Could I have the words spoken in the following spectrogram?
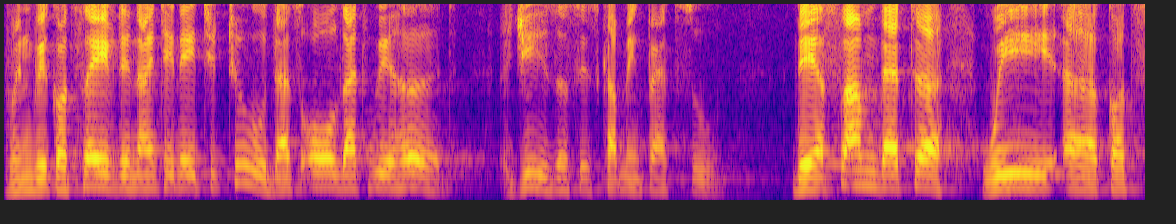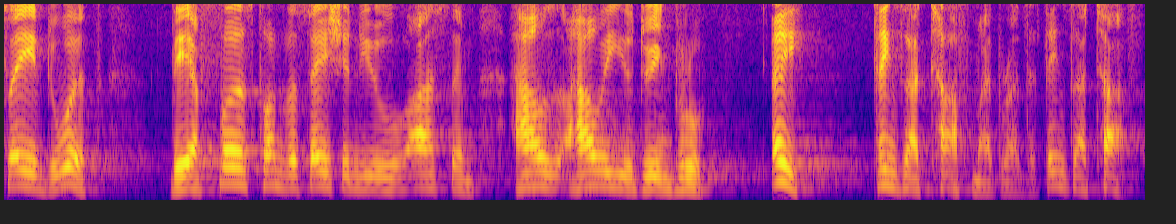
When we got saved in 1982, that's all that we heard. Jesus is coming back soon. There are some that uh, we uh, got saved with. Their first conversation, you ask them, How's, How are you doing, bro? Hey, things are tough, my brother. Things are tough.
